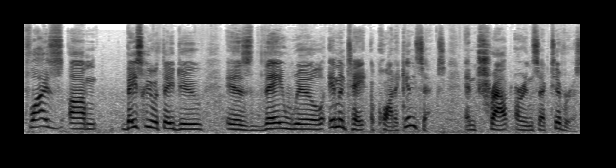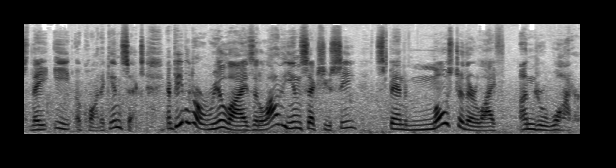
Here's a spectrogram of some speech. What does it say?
flies, um, basically what they do is they will imitate aquatic insects, and trout are insectivorous. They eat aquatic insects, and people don't realize that a lot of the insects you see spend most of their life underwater.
